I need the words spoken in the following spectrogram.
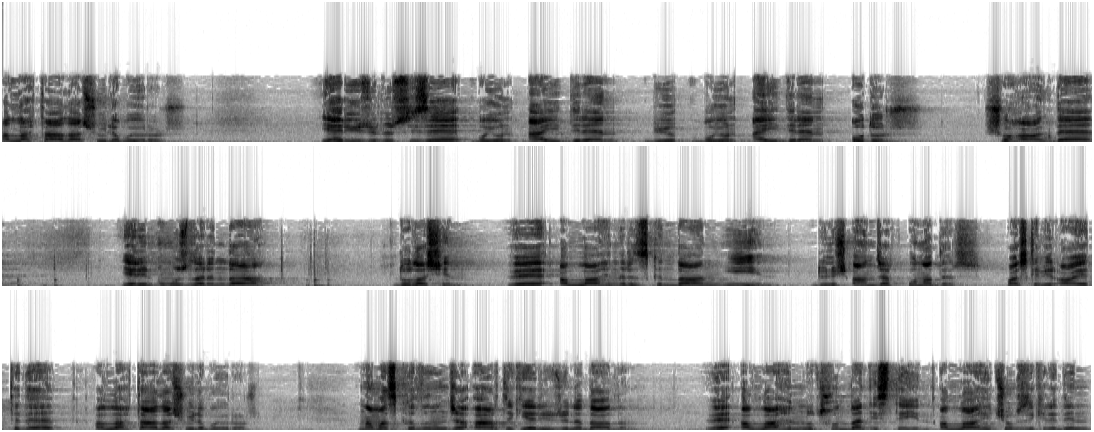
Allah Teala şöyle buyurur. Yeryüzünü size boyun eğdiren, boyun eğdiren odur. Şu halde yerin omuzlarında dolaşın ve Allah'ın rızkından yiyin. Dönüş ancak onadır. Başka bir ayette de Allah Teala şöyle buyurur. Namaz kılınınca artık yeryüzüne dağılın ve Allah'ın lütfundan isteyin. Allah'ı çok zikredin.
